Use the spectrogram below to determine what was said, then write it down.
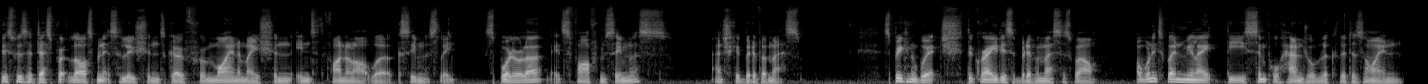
This was a desperate last minute solution to go from my animation into the final artwork seamlessly. Spoiler alert, it's far from seamless. Actually a bit of a mess. Speaking of which, the grade is a bit of a mess as well. I wanted to emulate the simple hand-drawn look of the design,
